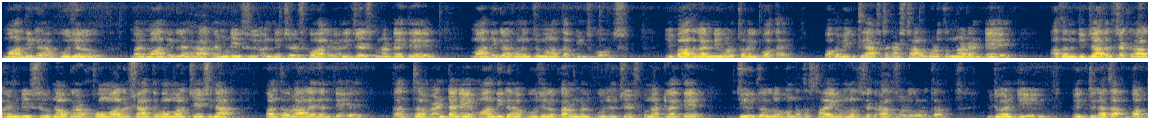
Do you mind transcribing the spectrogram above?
మాంది గ్రహ పూజలు మరి మాంది గ్రహ రెమెడీస్ ఇవన్నీ చేసుకోవాలి. ఇవన్నీ చేసుకున్నట్టయితే మాందీగ్రహం నుంచి మనం తప్పించుకోవచ్చు. ఈ బాధలన్నీ కూడా తొలగిపోతాయి. ఒక వ్యక్తి అష్ట కష్టాలు పడుతున్నాడంటే అతనికి జాతక చక్రాలు రెమెడీస్ నవగ్రహ హోమాలు శాంతి హోమాలు చేసినా ఫలితం రాలేదంటే తత్త వెంటనే మాందిగ్రహ పూజలు కరంగుల పూజలు చేసుకున్నట్లయితే జీవితంలో ఉన్నత స్థాయిలో ఉన్నత శిఖరాలు చూడగలుగుతారు. ఇటువంటి వ్యక్తిగత భర్త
